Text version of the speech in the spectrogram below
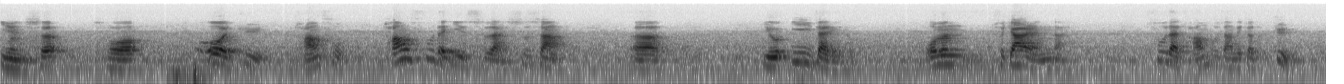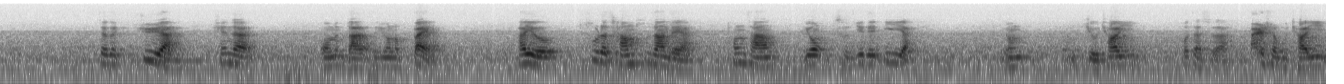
饮食和卧具、床铺，床铺的意思啊，事实上，呃，有意义在里头。我们出家人呢，铺在床铺上的叫做具。这个具啊，现在我们打用了拜。还有铺在床铺上的呀，通常用自己的衣呀，用九条一或者是二十五条一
